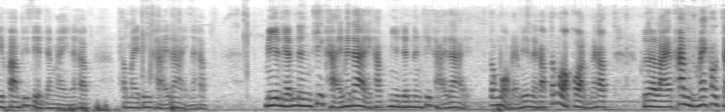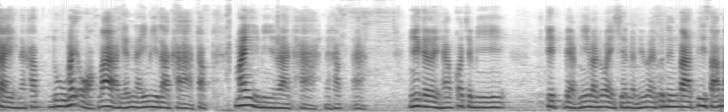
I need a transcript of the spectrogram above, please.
มีความพิเศษยังไงนะครับทำไมถึงขายได้นะครับ มีเหรียญหนึ่งที่ขายไม่ได้ครับ มีเหรียญหนึ่งที่ขายได้ ต้องบอกแบบนี้นะครับ ต้องบอกก่อนนะครับเผื่อหลายท่านไม่เข้าใจนะครับ ดูไม่ออกว่าเหรียญไหนมีราคากับไม่มีราคานะครับอะนี่เลยครับก็จะมีติดแบบนี้มาด้วยเขียนแบบนี้ด้วยคือหนึ่งบาทปีสาม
